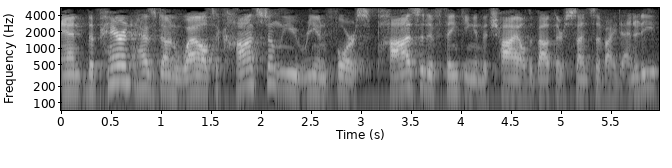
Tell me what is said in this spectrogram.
and the parent has done well to constantly reinforce positive thinking in the child about their sense of identity,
